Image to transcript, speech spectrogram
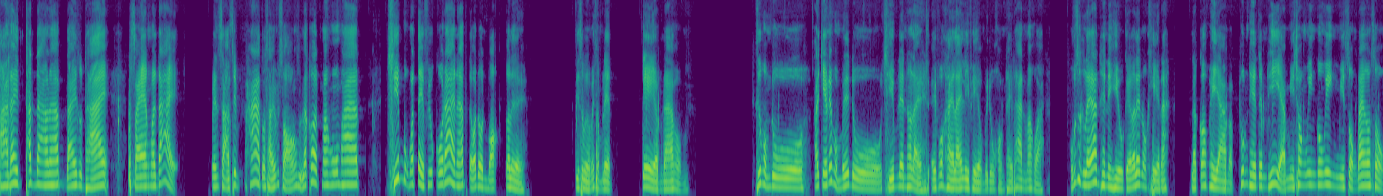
พาได้ทัดดาวนะครับ ได้สุดท้ายแซงมาได้ เป็นสามสิบห้าต่อสามสิบสองแล้วก็ Mahomes พา Chiefs บุกมาเตะ field goal ได้นะครับ แต่ว่าโดนบล็อกก็เลย ตีเสมอไม่สำเร็จเกมนะครับผม คือผมดูไอเกมเนี้ยผมไม่ได้ดูChiefs เล่นเท่าไหร่ ไอพวกไฮไลท์ replay ผมไปดูของ Titans มากกว่า ผมรู้สึก Ryan Tannehill แกก็เล่นโอเคนะ แล้วก็พยายามแบบทุ่มเทเต็มที่อะ มีช่องวิ่งก็วิ่ง มีส่งได้ก็ส่ง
